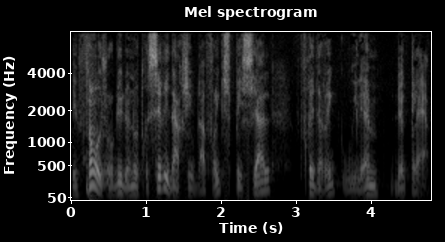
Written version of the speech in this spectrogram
et fin aujourd'hui de notre série d'archives d'Afrique spéciale Frédéric Willem de Clercq.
